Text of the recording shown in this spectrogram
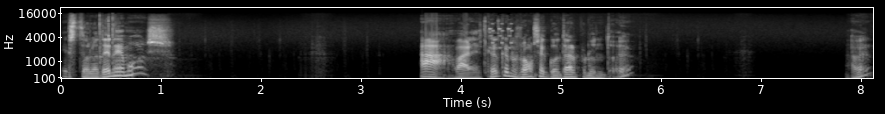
esto lo tenemos. Ah, vale, creo que nos vamos a encontrar pronto, ¿eh? A ver.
